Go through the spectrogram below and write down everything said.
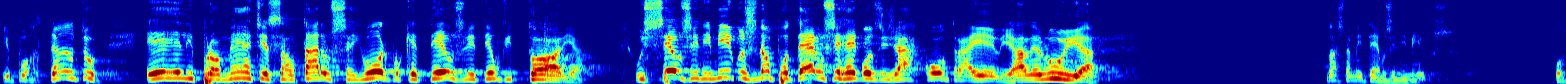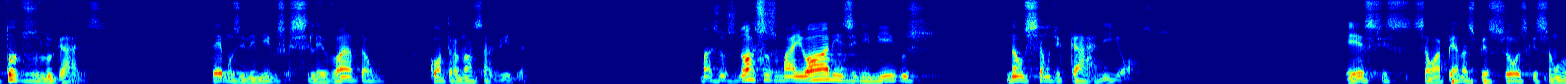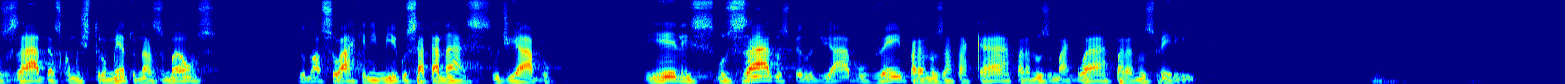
E, portanto, ele promete exaltar o Senhor porque Deus lhe deu vitória. Os seus inimigos não puderam se regozijar contra ele. Aleluia. Nós também temos inimigos. Por todos os lugares. Temos inimigos que se levantam contra a nossa vida. Mas os nossos maiores inimigos não são de carne e ossos. Esses são apenas pessoas que são usadas como instrumento nas mãos do nosso arqui-inimigo, Satanás, o diabo. E eles, usados pelo diabo, vêm para nos atacar, para nos magoar, para nos ferir.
